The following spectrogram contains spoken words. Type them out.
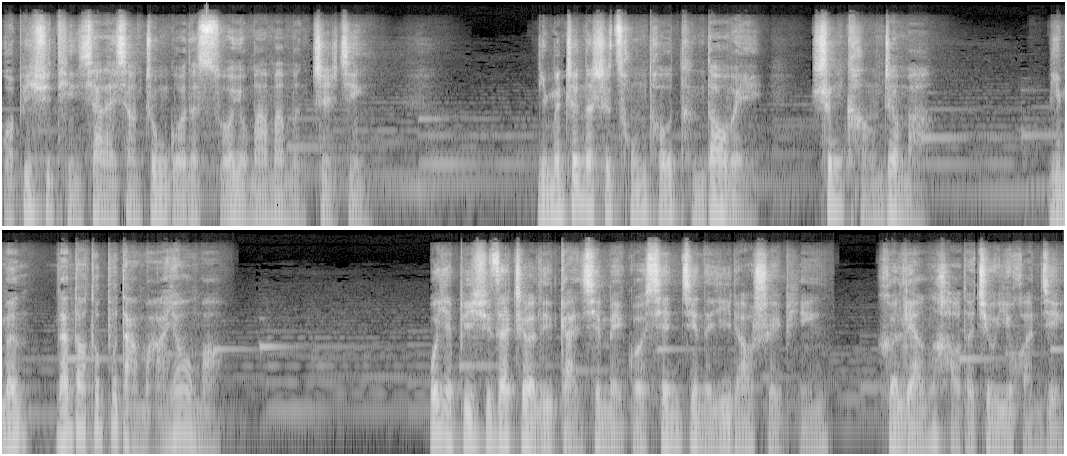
我必须停下来向中国的所有妈妈们致敬。你们真的是从头疼到尾，生扛着吗？你们难道都不打麻药吗？我也必须在这里感谢美国先进的医疗水平和良好的就医环境。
